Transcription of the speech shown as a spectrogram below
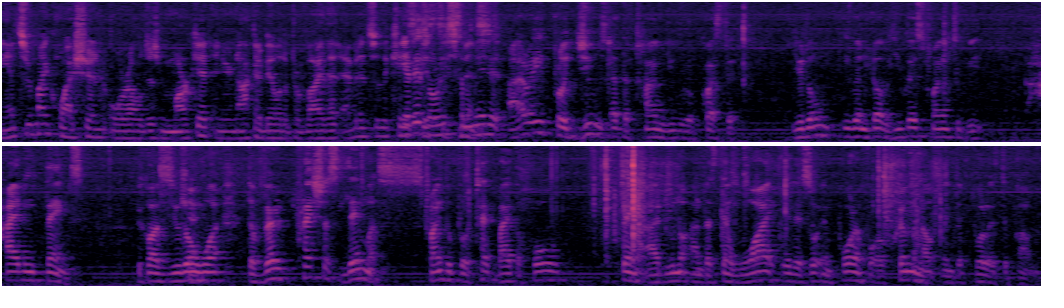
Answer my question, or I'll just mark it, and you're not gonna be able to provide that evidence, or the case It gets is already dismissed. submitted. I already produced at the time you requested. You don't even know. You guys trying to be hiding things because you don't Okay. want the very precious limits trying to protect by the whole thing. I do not understand why it is so important for a criminal in the police department.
